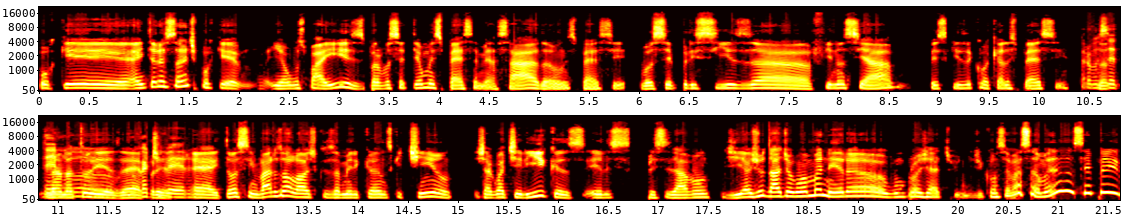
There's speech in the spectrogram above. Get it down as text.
porque é interessante porque em alguns países para você ter uma espécie ameaçada, uma espécie, você precisa financiar pesquisa com aquela espécie Pra você na, ter na no- natureza. no é, por exemplo. cativeiro. É, então assim, vários zoológicos americanos que tinham jaguatiricas, eles precisavam de ajudar de alguma maneira algum projeto de conservação, mas é sempre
